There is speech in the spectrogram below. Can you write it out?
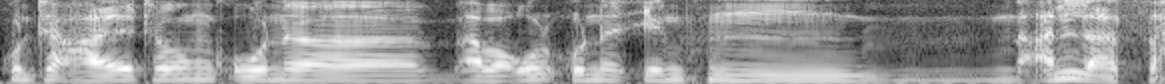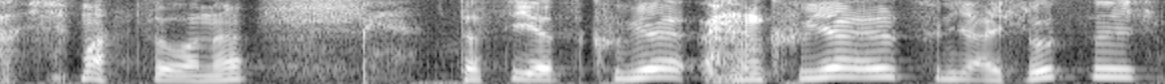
Unterhaltung, ohne, aber ohne, ohne irgendeinen Anlass, sag ich mal so, ne? Dass die jetzt queer, queer ist, finde ich eigentlich lustig.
